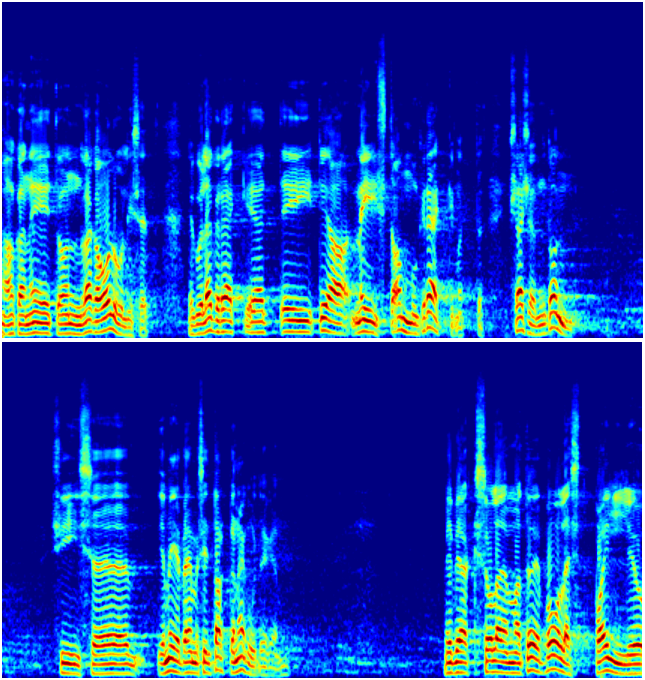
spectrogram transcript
aga need on väga olulised, ja kui läbirääkijad ei tea, meist ammugi rääkimata, mis asjad need on, siis ja meie peame siin tarka nägu tegema. Me peaks olema tõepoolest palju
